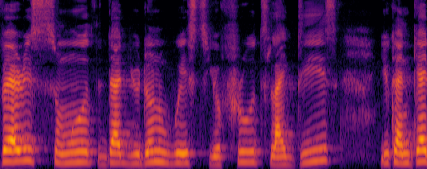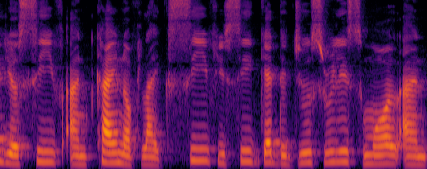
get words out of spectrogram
very smooth that you don't waste your fruits like this you can get your sieve and kind of like sieve. You see get the juice really small and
